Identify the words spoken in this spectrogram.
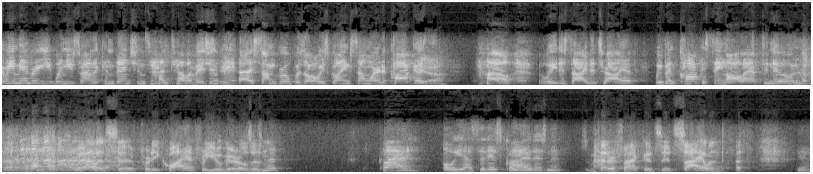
Uh, remember you, when you saw the conventions on television? Uh, some group was always going somewhere to caucus? Yeah. Well, we decided to try it. We've been caucusing all afternoon. Well, it's uh, pretty quiet for you girls, isn't it? quiet? Oh, yes, it is quiet, isn't it? As a matter of fact, it's it's silent. Yeah.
